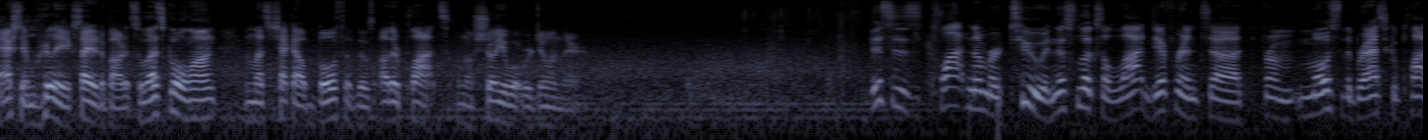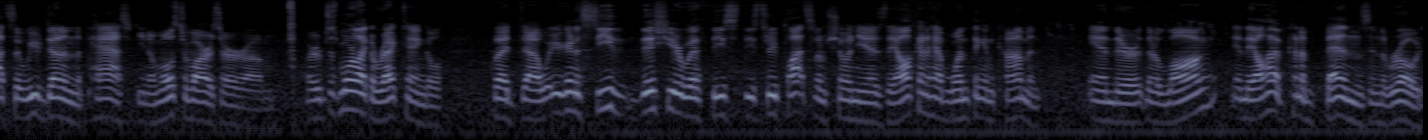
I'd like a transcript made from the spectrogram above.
actually, I'm really excited about it. So let's go along and let's check out both of those other plots, and I'll show you what we're doing there. This is plot number two, and this looks a lot different uh, from most of the brassica plots that we've done in the past. You know, most of ours are, um, are just more like a rectangle. But uh, what you're going to see this year with these, these three plots that I'm showing you is they all kind of have one thing in common. And they're, they're long, and they all have kind of bends in the road.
